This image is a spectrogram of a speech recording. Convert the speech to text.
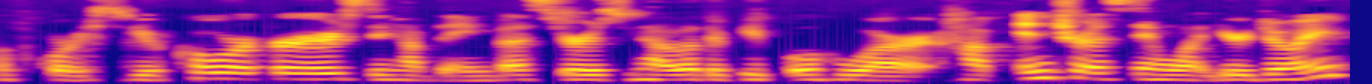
of course your coworkers you have the investors you have other people who are have interest in what you're doing.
